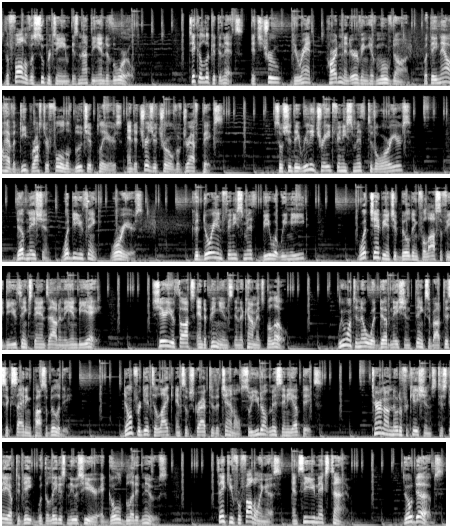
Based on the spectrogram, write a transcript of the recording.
The fall of a super team is not the end of the world. Take a look at the Nets. It's true, Durant, Harden, and Irving have moved on, but they now have a deep roster full of blue chip players and a treasure trove of draft picks. So should they really trade Finney Smith to the Warriors? Dub Nation, what do you think, Warriors? Could Dorian Finney-Smith be what we need? What championship building philosophy do you think stands out in the NBA? Share your thoughts and opinions in the comments below. We want to know what Dub Nation thinks about this exciting possibility. Don't forget to like and subscribe to the channel so you don't miss any updates. Turn on notifications to stay up to date with the latest news here at Gold Blooded News. Thank you for following us, and see you next time. Go Dubs!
